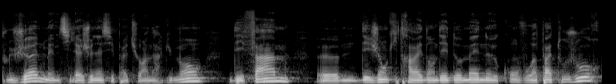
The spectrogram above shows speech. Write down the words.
plus jeunes, même si la jeunesse n'est pas toujours un argument, des femmes, euh, des gens qui travaillent dans des domaines qu'on ne voit pas toujours.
